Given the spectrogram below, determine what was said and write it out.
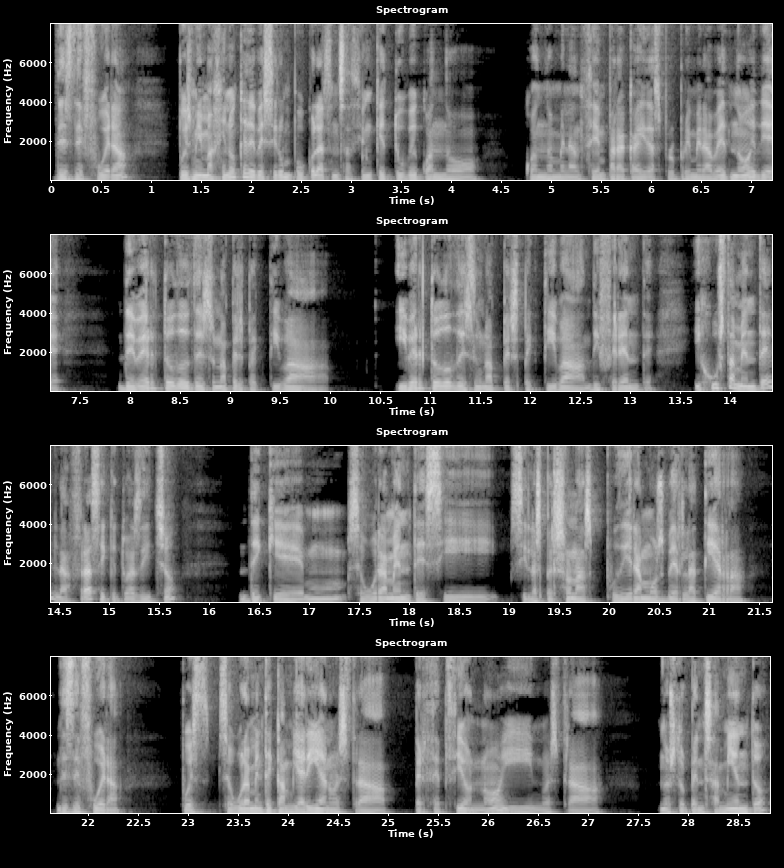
desde fuera, pues me imagino que debe ser un poco la sensación que tuve cuando, cuando me lancé en paracaídas por primera vez, ¿no? De, de ver todo desde una perspectiva y ver todo desde una perspectiva diferente. Y justamente la frase que tú has dicho, de que mm, seguramente si, si las personas pudiéramos ver la Tierra desde fuera, pues seguramente cambiaría nuestra percepción, ¿no? Y nuestra, nuestro pensamiento.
